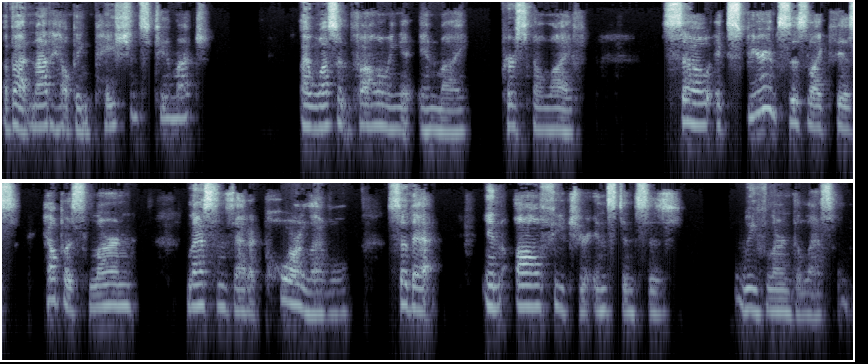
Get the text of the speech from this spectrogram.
about not helping patients too much, I wasn't following it in my personal life. So experiences like this help us learn lessons at a core level so that in all future instances, we've learned the lesson.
